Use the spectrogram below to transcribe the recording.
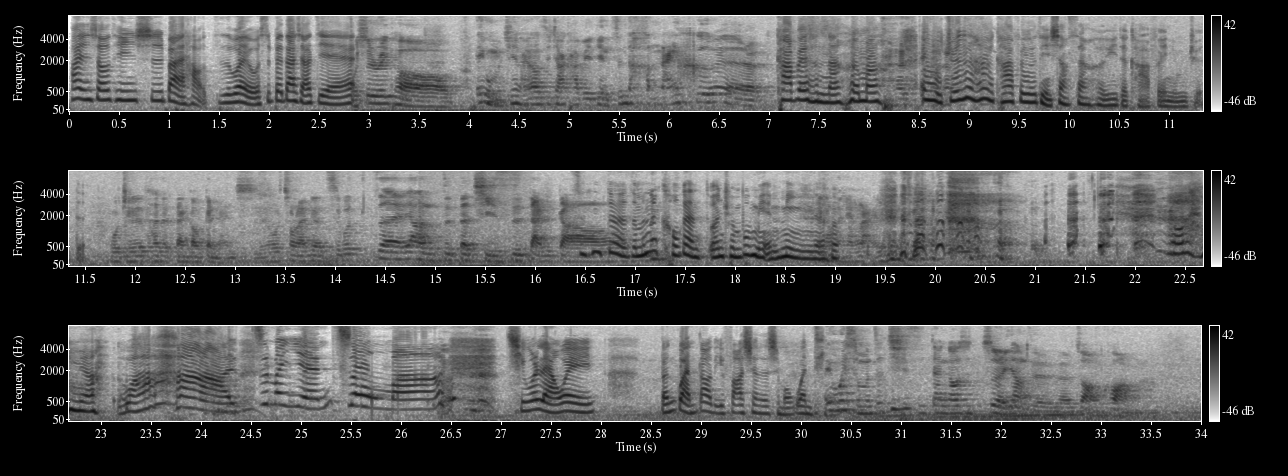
欢迎收听《失败好滋味》，我是贝大小姐，我是 Rico。哎，我们今天来到这家咖啡店，真的很难喝哎！咖啡很难喝吗？哎，我觉得它的咖啡有点像三合一的咖啡，你们觉得？我觉得它的蛋糕更难吃，我从来没有吃过这样子的起司蛋糕。真的？怎么那口感完全不绵密呢？老板娘来了。老板娘，哇，这么严重吗？请问两位？本馆到底发生了什么问题？哎，为什么这起司蛋糕是这样子的状况啊？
